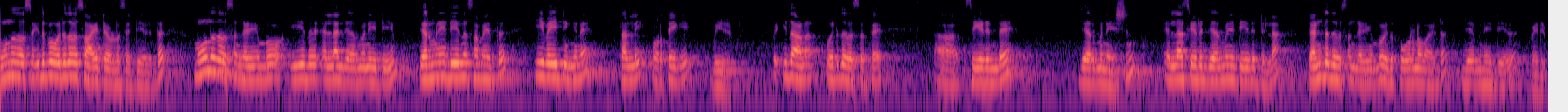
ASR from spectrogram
മൂന്ന് ദിവസം ഇതിപ്പോൾ ഒരു ദിവസം ആയിട്ടേ ഉള്ളൂ സെറ്റ് ചെയ്തിട്ട്. മൂന്ന് ദിവസം കഴിയുമ്പോൾ ഈ ഇത് എല്ലാം ജെർമിനേറ്റ് ചെയ്യും. ജെർമിനേറ്റ് ചെയ്യുന്ന സമയത്ത് ഈ വെയിറ്റ് ഇങ്ങനെ തള്ളി പുറത്തേക്ക് വീഴും. അപ്പോൾ ഇതാണ് ഒരു ദിവസത്തെ സീഡിന്റെ ജെർമിനേഷൻ എല്ലാ സീഡും ജെർമിനേറ്റ് ചെയ്തിട്ടില്ല. രണ്ട് ദിവസം കഴിയുമ്പോൾ ഇത് പൂർണമായിട്ട് ജെർമിനേറ്റ് ചെയ്ത് വരും.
